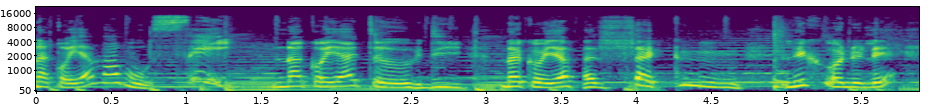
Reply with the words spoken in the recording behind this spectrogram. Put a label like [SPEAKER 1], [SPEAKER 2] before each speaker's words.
[SPEAKER 1] nako ya mabose nako ya todi nako ya mahlakong le kgono le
